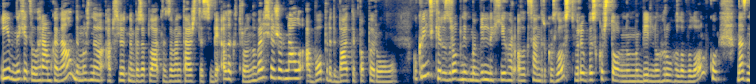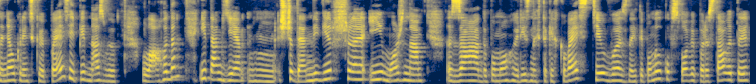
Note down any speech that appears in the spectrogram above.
І в них є телеграм-канал, де можна абсолютно безоплатно завантажити собі електронну версію журналу або придбати паперову. Український розробник мобільних ігор Олександр Козлов створив безкоштовну мобільну гру головоломку на знання української поезії під назвою Лагода. І там є щоденний вірш, і можна за допомогою різних таких квестів знайти помилку в слові, переставити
